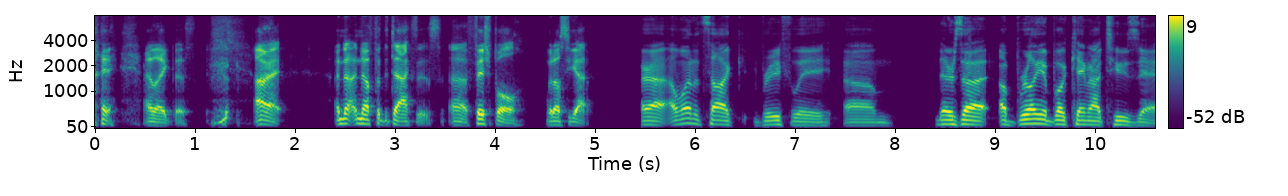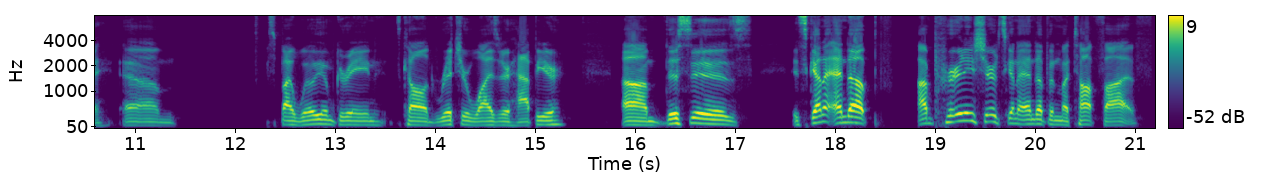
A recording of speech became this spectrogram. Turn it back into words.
I, I like this. All right. Enough, enough with the taxes. Uh, fishbowl. What else you got? All right, I want to talk briefly. Um, there's a, a brilliant book came out Tuesday. Um, it's by William Green. It's called Richer, Wiser, Happier. Um, this is it's gonna end up. I'm pretty sure it's gonna end up in my top five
